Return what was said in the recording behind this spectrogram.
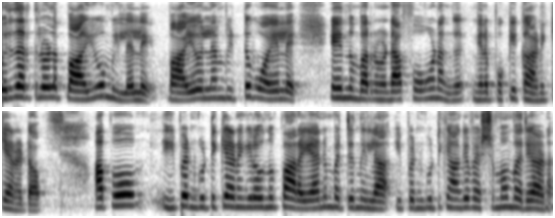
ഒരു തരത്തിലുള്ള ഭയവും ഇല്ലല്ലേ? ഭയം എല്ലാം വിട്ടുപോയല്ലേ എന്നും പറഞ്ഞുകൊണ്ട് ആ ഫോൺ അങ്ങ് ഇങ്ങനെ പൊക്കി കാണിക്കുകയാണ് കേട്ടോ. അപ്പോൾ ഈ പെൺകുട്ടിക്കാണെങ്കിലും ഒന്നും പറയാനും പറ്റുന്നില്ല. ഈ പെൺകുട്ടിക്ക് ആകെ വിഷമം വരികയാണ്.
